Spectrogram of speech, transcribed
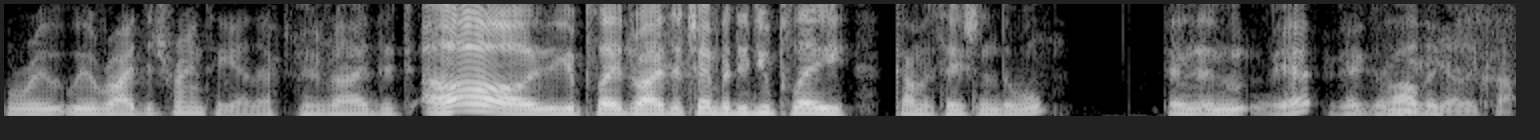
we, we ride the train together. We ride the. oh, you played ride the train, but did you play conversation in the womb? And, and yeah, okay, Gavaldi. Yoely Kar.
